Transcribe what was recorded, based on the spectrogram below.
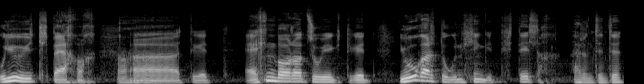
үеийн үед л байх бах. Аа тэгээд аль нь бороо зүвийг тэгээд юугаар дүгнэхин гэдэгтэй л бах. Харин тийм тий.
